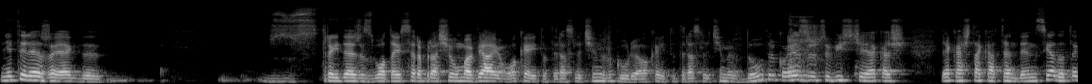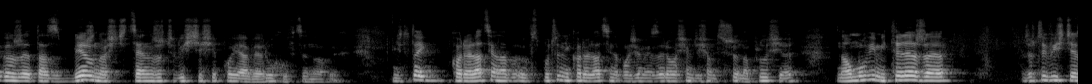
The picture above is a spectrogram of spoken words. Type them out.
nie tyle, że jakby traderzy złota i srebra się umawiają, ok, to teraz lecimy w górę, ok, to teraz lecimy w dół, tylko jest rzeczywiście jakaś, jakaś taka tendencja do tego, że ta zbieżność cen rzeczywiście się pojawia, ruchów cenowych. I tutaj korelacja, na, współczynnik korelacji na poziomie 0,83 na plusie, no mówi mi tyle, że rzeczywiście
